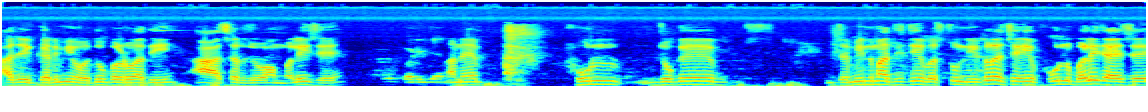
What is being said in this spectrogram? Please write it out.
આજે ગરમી વધુ પડવાથી આ અસર જોવા મળી છે. અને ફૂલ જોકે જમીનમાંથી જે વસ્તુ નીકળે છે એ ફૂલ બળી જાય છે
